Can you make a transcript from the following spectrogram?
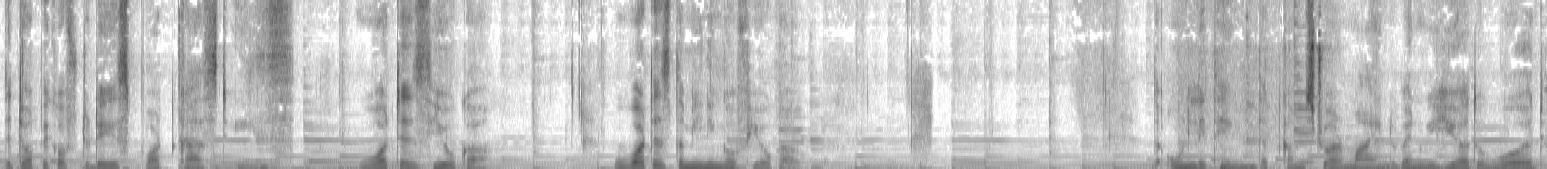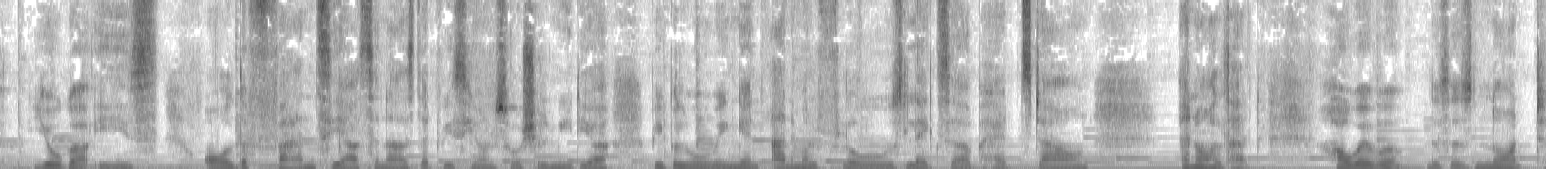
The topic of today's podcast is What is yoga? What is the meaning of yoga? The only thing that comes to our mind when we hear the word yoga is all the fancy asanas that we see on social media people moving in animal flows, legs up, heads down, and all that. However, this is not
